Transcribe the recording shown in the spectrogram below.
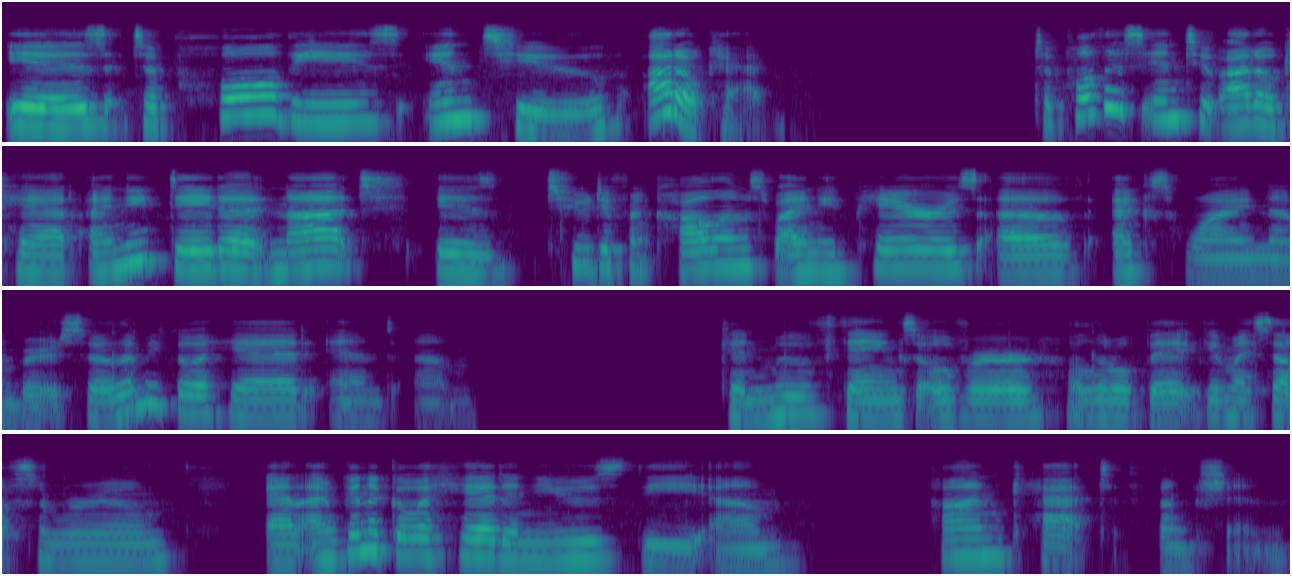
is to pull these into AutoCAD. To pull this into AutoCAD, I need data not is two different columns, but I need pairs of XY numbers. So let me go ahead and um, can move things over a little bit, give myself some room. And I'm going to go ahead and use the um, concat function.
